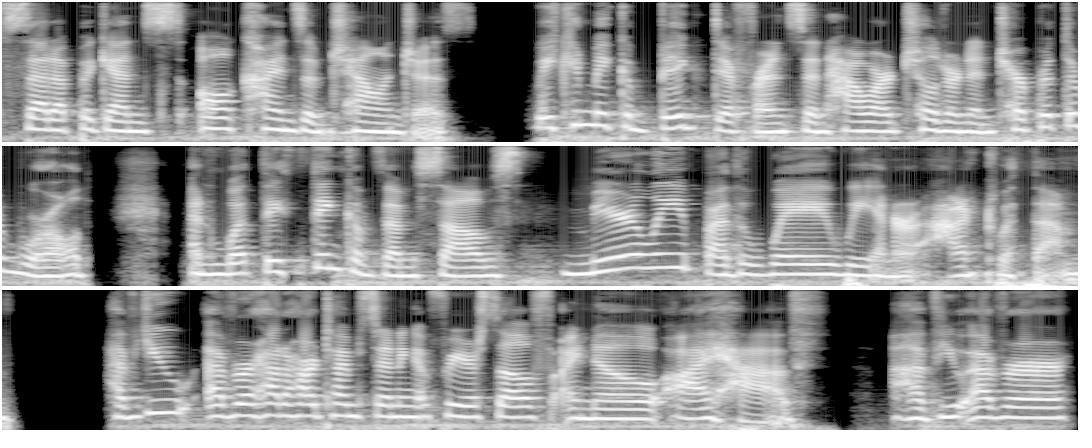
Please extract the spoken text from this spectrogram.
set up against all kinds of challenges. We can make a big difference in how our children interpret the world and what they think of themselves merely by the way we interact with them. Have you ever had a hard time standing up for yourself? I know I have. Have you ever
